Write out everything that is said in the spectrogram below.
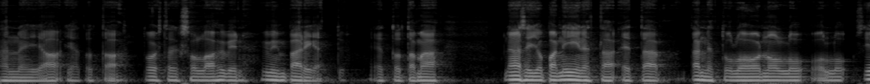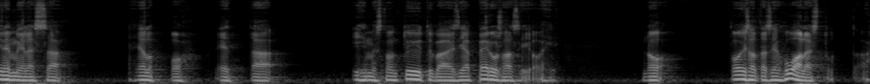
tänne ja, ja tota, toistaiseksi ollaan hyvin, hyvin pärjätty. Et tota, mä näen sen jopa niin, että, että tänne tulo on ollut, ollut siinä mielessä helppo, että ihmiset on tyytyväisiä perusasioihin. No toisaalta se huolestuttaa,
